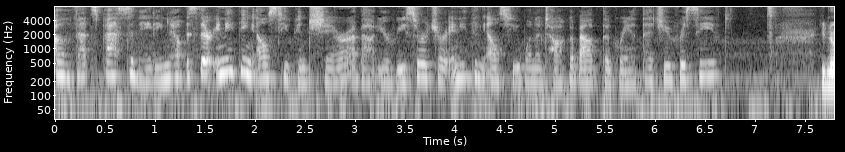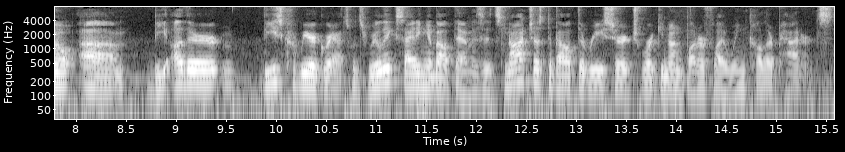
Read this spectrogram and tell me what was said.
Oh, that's fascinating. Now, is there anything else you can share about your research or anything else you want to talk about the grant that you've received? You know, um, the other these career grants, what's really exciting about them is it's not just about the research working on butterfly wing color patterns.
